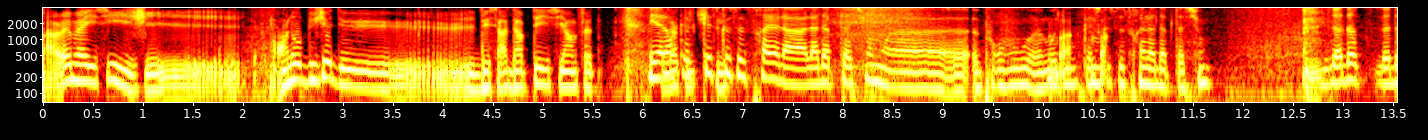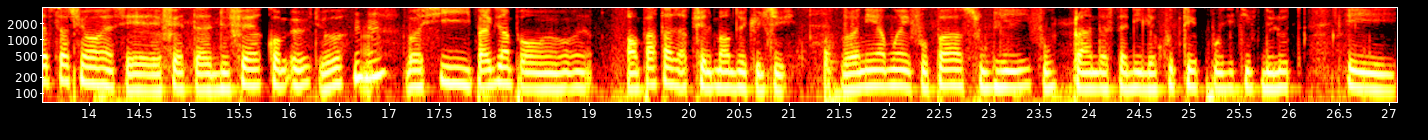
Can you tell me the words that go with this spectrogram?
Bah ouais, mais ici, on est obligé de, de s'adapter ici, en fait. Et alors, La qu'est- culture. qu'est-ce que ce serait la- l'adaptation euh, pour vous, euh, Maudou Bah, Qu'est-ce bah. que ce serait l'adaptation? L'adap- L'adaptation, hein, c'est fait euh, de faire comme eux, tu vois. Mhm. Bon, si, par exemple, on, on partage actuellement deux cultures, bon, néanmoins, il faut pas s'oublier, il faut prendre, c'est-à-dire les côtés positifs de l'autre. Et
